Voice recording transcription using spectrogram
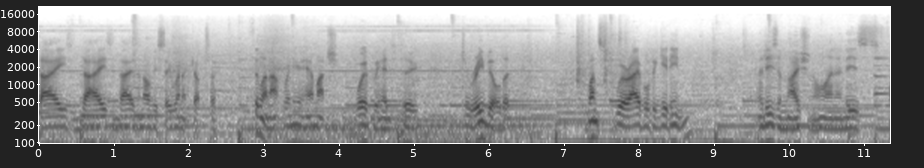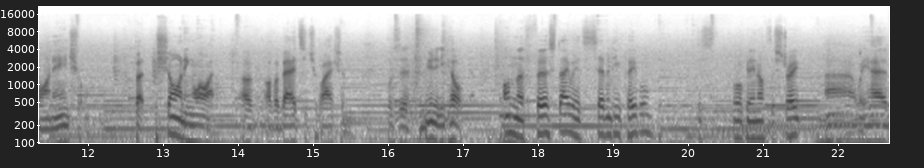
days and days and days. And obviously, when it got to filling up, we knew how much work we had to do to rebuild it. Once we were able to get in, it is emotional and it is financial. But the shining light of, of a bad situation was the community help. On the first day, we had 70 people just walking in off the street. Uh, we had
